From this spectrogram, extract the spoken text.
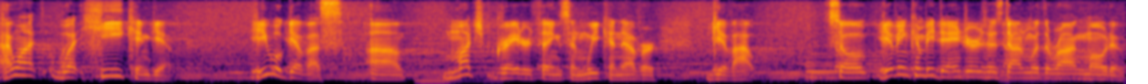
I want what He can give. He will give us uh, much greater things than we can ever give out. So, giving can be dangerous as done with the wrong motive.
